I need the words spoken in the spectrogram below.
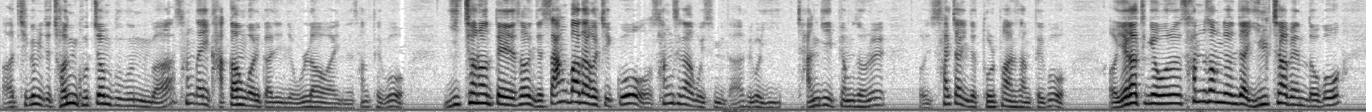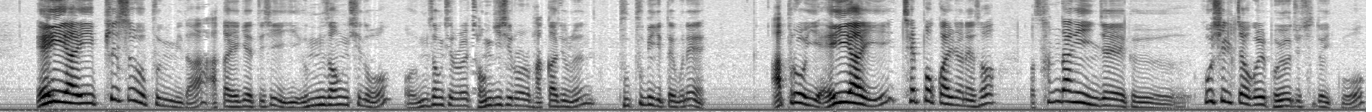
어, 지금 이제 전 고점 부분과 상당히 가까운 거리까지 이제 올라와 있는 상태고 2,000원대에서 이제 쌍바닥을 찍고 상승하고 있습니다. 그리고 이 장기 이평선을 살짝 이제 돌파한 상태고 어, 얘 같은 경우는 삼성전자 1차 밴더고 AI 필수 부품입니다. 아까 얘기했듯이 이 음성 신호, 어, 음성 신호를 전기 신호로 바꿔주는 부품이기 때문에 앞으로 이 AI 체폭 관련해서 상당히 이제 그 호실적을 보여줄 수도 있고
